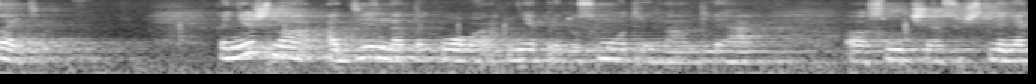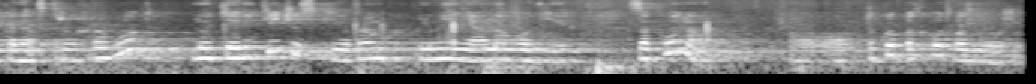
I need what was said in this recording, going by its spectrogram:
сайте. Конечно, отдельно такого не предусмотрено для э, случая осуществления кадастровых работ, но теоретически в рамках применения аналогии закона э, такой подход возможен,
